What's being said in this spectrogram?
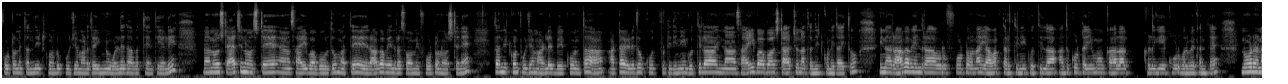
ಫೋಟೋನೇ ತಂದು ಇಟ್ಕೊಂಡು ಪೂಜೆ ಮಾಡಿದ್ರೆ ಇನ್ನೂ ಒಳ್ಳೇದಾಗುತ್ತೆ ಅಂತ ಹೇಳಿ ನಾನು ಸ್ಟ್ಯಾಚುನೂ ಅಷ್ಟೇ ಸಾಯಿಬಾಬು ಅವ್ರದ್ದು ಮತ್ತು ರಾಘವೇಂದ್ರ ಸ್ವಾಮಿ ಫೋಟೋನೂ ಅಷ್ಟೇ ತಂದಿಟ್ಕೊಂಡು ಪೂಜೆ ಮಾಡಲೇಬೇಕು ಅಂತ ಹಠ ಹಿಡಿದು ಕೂತ್ಬಿಟ್ಟಿದ್ದೀನಿ. ಗೊತ್ತಿಲ್ಲ, ಇನ್ನು ಸಾಯಿಬಾಬಾ ಸ್ಟ್ಯಾಚುನ ತಂದಿಟ್ಕೊಂಡಿದ್ದಾಯಿತು. ಇನ್ನು ರಾಘವೇಂದ್ರ ಅವ್ರ ಫೋಟೋನ ಯಾವಾಗ ತರ್ತೀನಿ ಗೊತ್ತಿಲ್ಲ. ಅದಕ್ಕೂ ಟೈಮು, ಕಾಲ ಗಳಿಗೆ ಕೂಡಿ ಬರಬೇಕಂತೆ. ನೋಡೋಣ,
